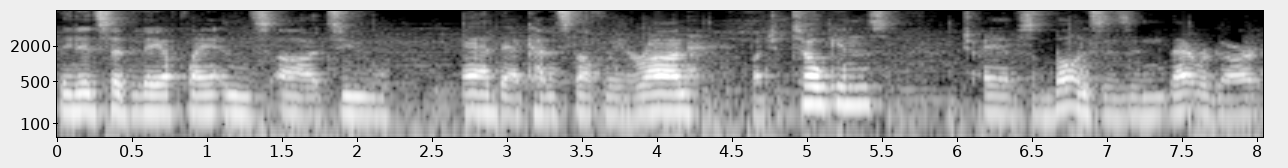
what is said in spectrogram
they did said that they have plans uh, to add that kind of stuff later on. A bunch of tokens, which I have some bonuses in that regard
